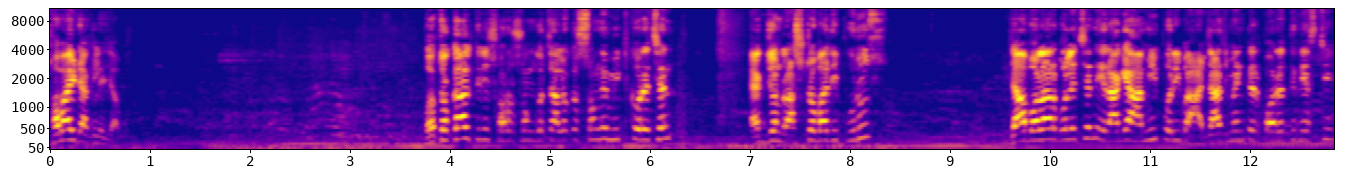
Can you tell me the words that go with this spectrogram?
সবাই ডাকলে যাব। গতকাল তিনি সরসংঘ চালকের সঙ্গে মিট করেছেন। একজন রাষ্ট্রবাদী পুরুষ। যা বলার বলেছেন, এর আগে আমি পরিবার জাজমেন্টের পরের দিন এসেছি।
